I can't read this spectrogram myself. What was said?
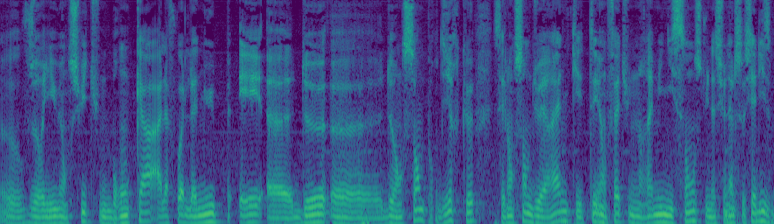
euh, vous auriez eu ensuite une bronca à la fois de la NUP et euh, de, euh, de Ensemble pour dire que c'est l'ensemble du RN qui était en fait une réminiscence du national-socialisme.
